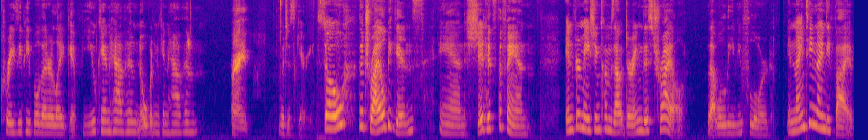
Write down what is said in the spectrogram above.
crazy people that are like if you can have him, no one can have him Right. which is scary. So the trial begins and shit hits the fan. Information comes out during this trial that will leave you floored. In 1995,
